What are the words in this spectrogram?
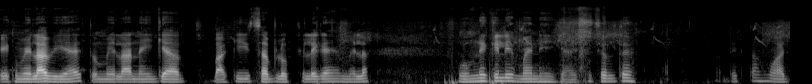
एक मेला भी है तो मेला नहीं गया, बाकी सब लोग चले गए हैं मेला। घूमने के लिए मैं नहीं गया, इसे चलते देखता हूँ आज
